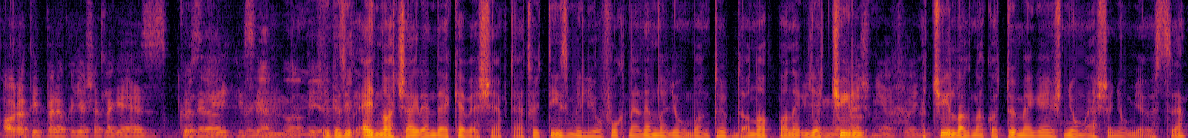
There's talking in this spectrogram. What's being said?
arra tippelek, hogy esetleg ehhez közeli, Közel, hiszen... igen, valami és- Igazi egy nagyságrendel kevesebb, tehát hogy 10 millió foknál nem nagyon van több, de a napban ugye egy csill, nyomás miatt, vagy? a csillagnak a tömege és nyomása nyomja össze,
